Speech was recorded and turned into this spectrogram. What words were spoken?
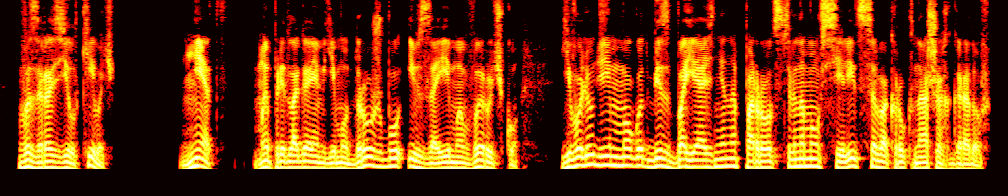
— возразил Кивач. «Нет, мы предлагаем ему дружбу и взаимовыручку. Его люди могут безбоязненно, по-родственному вселиться вокруг наших городов.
